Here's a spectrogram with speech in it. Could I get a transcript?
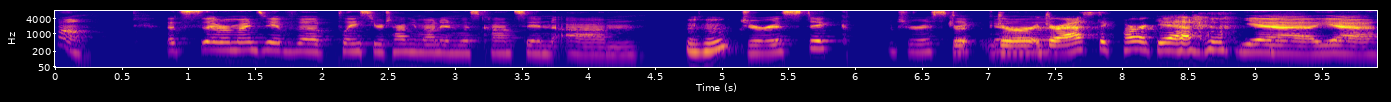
Huh. That's that reminds me of the place you're talking about in Wisconsin. Um mm-hmm. Juristic Juristic Jur- uh, Jurassic Park, yeah. yeah, yeah.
